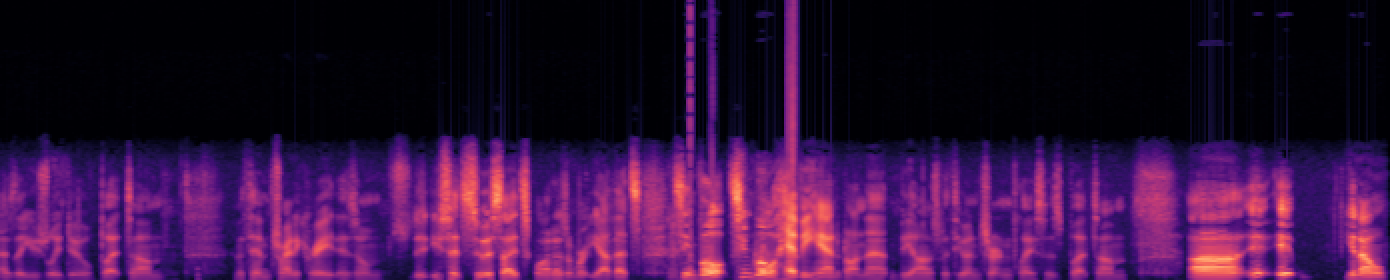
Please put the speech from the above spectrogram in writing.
as they usually do, but um, with him trying to create his own. You said Suicide Squad doesn't work. Yeah, that's seemed a little seemed a little heavy handed on that. To be honest with you, in certain places, but um, uh, it, it you know.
